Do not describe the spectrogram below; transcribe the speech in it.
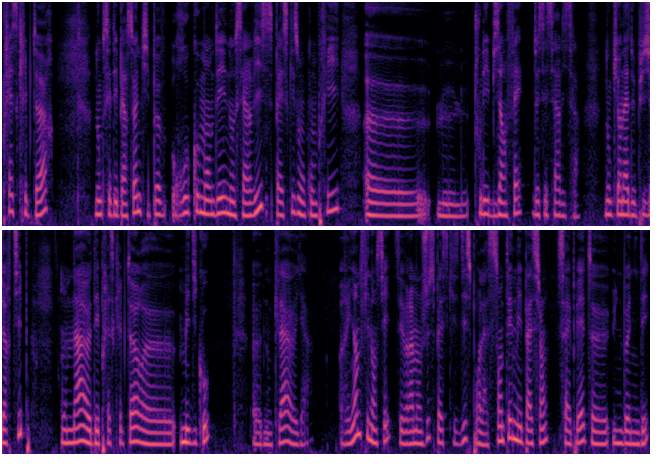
prescripteurs donc, c'est des personnes qui peuvent recommander nos services parce qu'ils ont compris euh, tous les bienfaits de ces services-là. Donc, il y en a de plusieurs types. On a euh, des prescripteurs euh, médicaux. donc là, il n'y a rien de financier. C'est vraiment juste parce qu'ils se disent pour la santé de mes patients, ça peut être une bonne idée.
